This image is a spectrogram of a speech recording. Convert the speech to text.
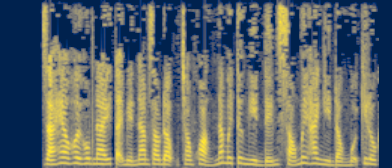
Giá heo hơi hôm nay tại miền Nam giao động trong khoảng 54.000 đến 62.000 đồng mỗi kg.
